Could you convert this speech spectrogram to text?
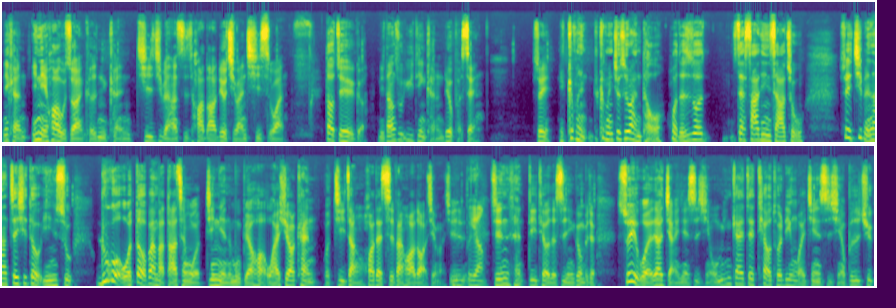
你可能一年花五十万，可是你可能其实基本上是花到六七万、七十万。到最后一个，你当初预定可能六 percent，所以你根本根本就是乱投，或者是说在杀进杀出，所以基本上这些都有因素。如果我都有办法达成我今年的目标的话，我还需要看我记账花在吃饭花多少钱嘛？其实、嗯、不用，其实很 detail 的事情根本就。所以我要讲一件事情，我们应该在跳脱另外一件事情，而不是去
